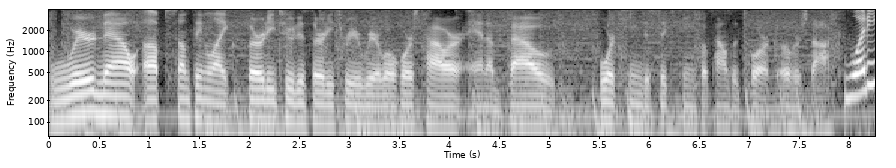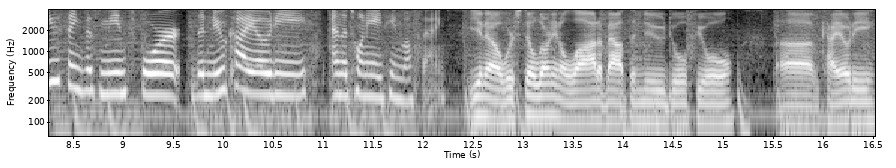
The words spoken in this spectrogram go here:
We're now up something like 32 to 33 rear wheel horsepower and about 14 to 16 foot-pounds of torque over stock. What do you think this means for the new Coyote and the 2018 Mustang? You know, we're still learning a lot about the new dual fuel uh, Coyote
